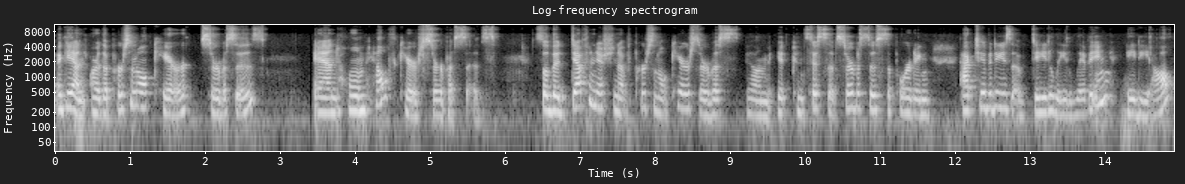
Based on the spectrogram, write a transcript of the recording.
again, are the personal care services and home health care services. So the definition of personal care service, um, it consists of services supporting activities of daily living, ADL,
